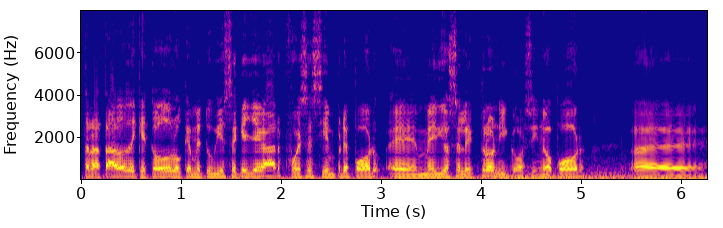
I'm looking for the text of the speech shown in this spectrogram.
tratado de que todo lo que me tuviese que llegar fuese siempre por eh, medios electrónicos y no por eh,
